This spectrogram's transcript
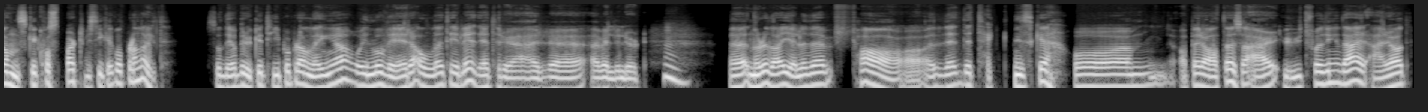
ganske kostbart hvis det ikke er godt planlagt. Så det å bruke tid på planlegginga og involvere alle tidlig, det tror jeg er, eh, er veldig lurt. Mm. Eh, når det da gjelder det, det, det tekniske og mm, apparatet, så er utfordringen der er jo at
